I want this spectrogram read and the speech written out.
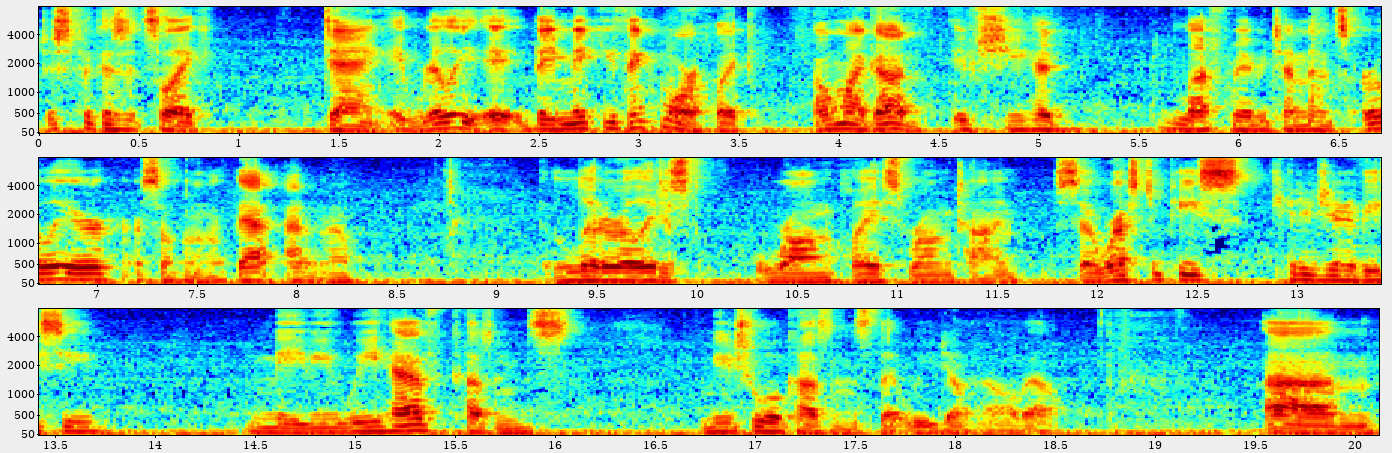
Just because it's like, dang, it really, it, they make you think more. Like, oh my god, if she had left maybe 10 minutes earlier or something like that, I don't know. Literally just wrong place, wrong time. So rest in peace, Kitty Genovese. Maybe we have cousins, mutual cousins that we don't know about. Um,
